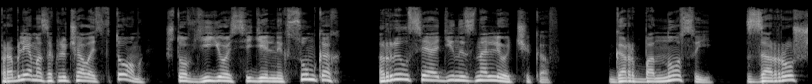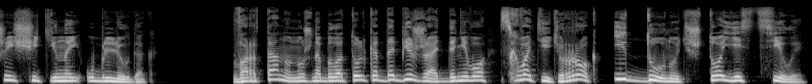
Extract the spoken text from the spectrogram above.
Проблема заключалась в том, что в ее сидельных сумках рылся один из налетчиков, горбоносый, заросший щетиной ублюдок. Вартану нужно было только добежать до него, схватить рог и дунуть, что есть силы.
